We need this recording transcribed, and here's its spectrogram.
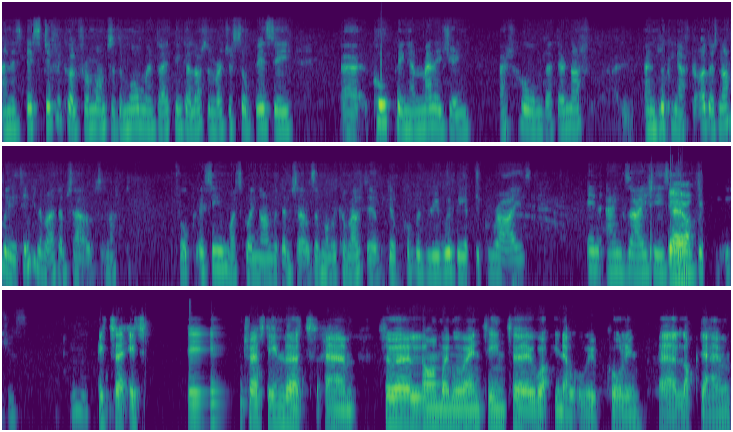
and it's, it's difficult for mums at the moment. I think a lot of them are just so busy uh, coping and managing at home that they're not and looking after others, not really thinking about themselves, and not seeing what's going on with themselves. And when we come out, there, there probably will be a big rise in anxieties yeah. and different issues. Mm-hmm. It's uh, it's interesting that. Um, so early on when we went into what you know what we were calling uh, lockdown,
